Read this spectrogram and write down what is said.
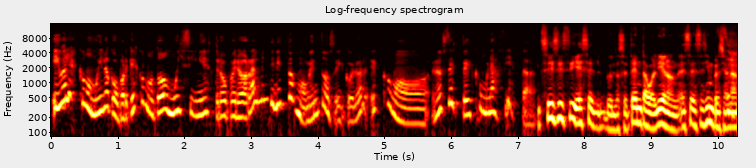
Igual es como muy loco, porque es como todo muy siniestro, pero realmente en estos momentos el color es como. No sé, esto es como una fiesta. Sí, sí, sí. Es los 70 volvieron. Es, es, impresionante.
